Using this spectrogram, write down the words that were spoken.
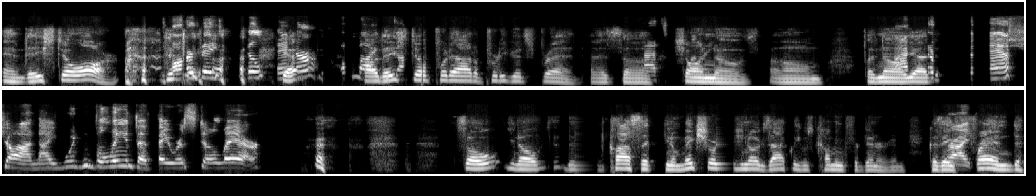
And they still are. are they still there? Yeah. Oh uh, they God. still put out a pretty good spread, as uh, Sean funny. knows. Um, but no, I yeah. Ask Sean. I wouldn't believe that they were still there. so you know the classic you know make sure you know exactly who's coming for dinner and because a right. friend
